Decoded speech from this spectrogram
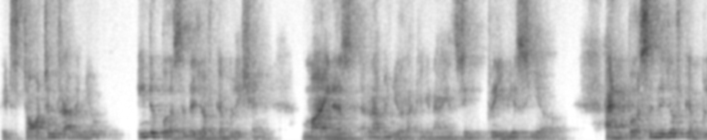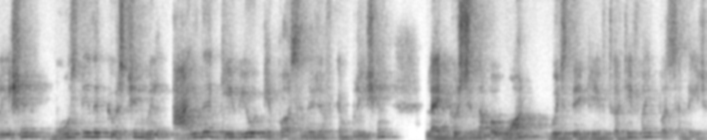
It's total revenue into percentage of completion minus revenue recognized in previous year. And percentage of completion, mostly the question will either give you a percentage of completion, like question number one, which they gave 35 percentage,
